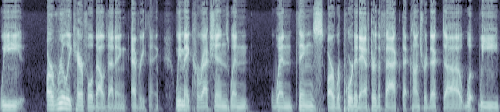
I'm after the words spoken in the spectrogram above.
We are really careful about vetting everything. We make corrections when when things are reported after the fact that contradict uh, what we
